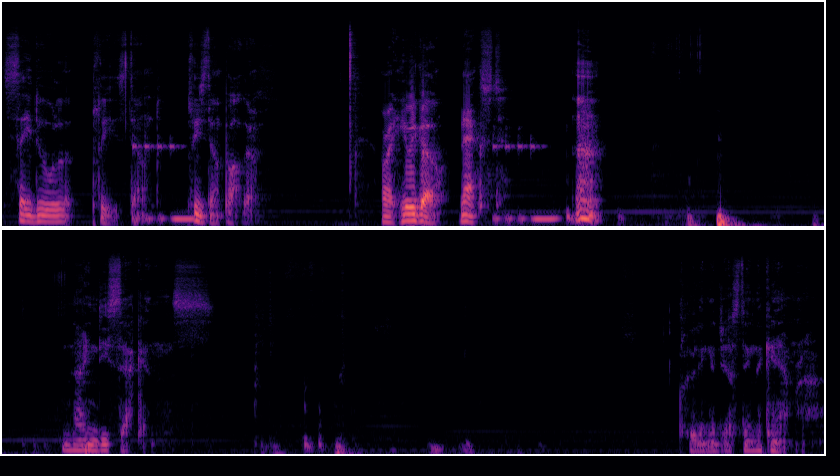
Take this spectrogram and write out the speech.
Seydul, please don't. Please don't bother. All right, here we go. Next. 90 seconds. Including adjusting the camera.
